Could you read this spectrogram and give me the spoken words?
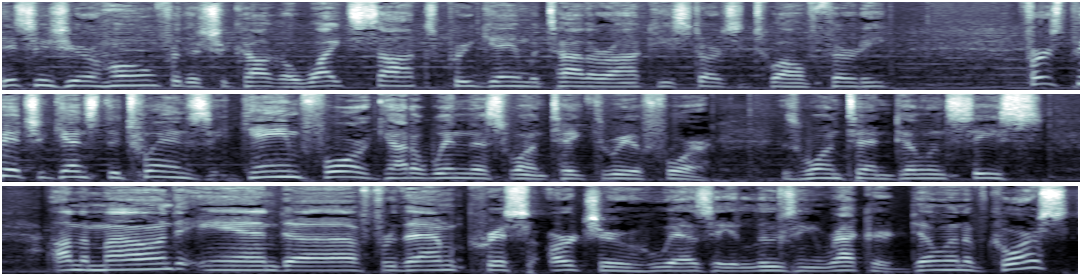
This is your home for the Chicago White Sox pregame with Tyler Rocky. Starts at 1230. First pitch against the Twins. Game four. Got to win this one. Take three or four. Is 110 Dylan Cease on the mound. And uh, for them, Chris Archer, who has a losing record. Dylan, of course,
